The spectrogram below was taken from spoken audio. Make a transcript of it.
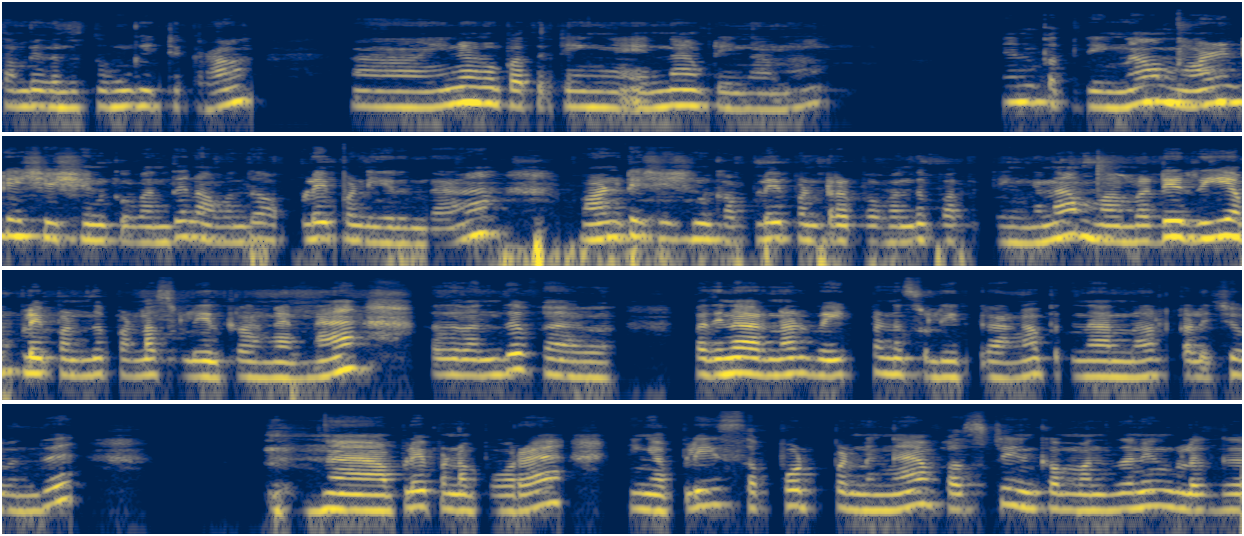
தம்பி வந்து தூங்கிட்டு இருக்கிறான். இன்னொன்று பார்த்துட்டிங்க என்ன அப்படின்னா என்னென்னு பார்த்துட்டிங்கன்னா மானிட்டைசேஷனுக்கு வந்து நான் வந்து அப்ளை பண்ணியிருந்தேன். மானிட்டைசேஷனுக்கு அப்ளை பண்ணுறப்ப வந்து பார்த்துட்டிங்கன்னா மறுபடியும் ரீ அப்ளை பண்ணி பண்ண சொல்லியிருக்கிறாங்க என்ன? அது வந்து பதினாறு நாள் வெயிட் பண்ண சொல்லியிருக்கிறாங்க. பதினாறு நாள் கழித்து வந்து அப்ளை பண்ண போகிறேன் நீங்கள் ப்ளீஸ் சப்போர்ட் பண்ணுங்கள் ஃபஸ்ட்டு இன்கம் வந்தோடனே உங்களுக்கு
